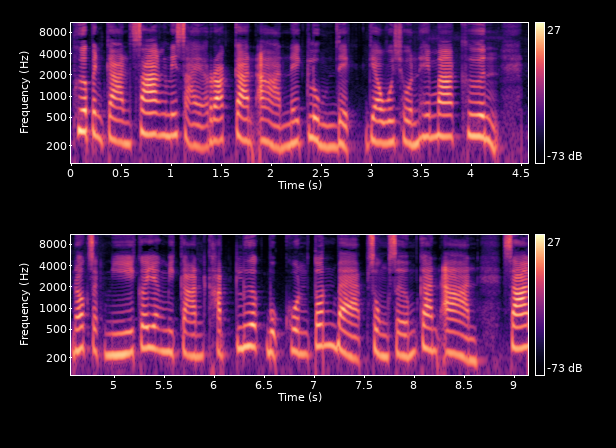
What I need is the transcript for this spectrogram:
เพื่อเป็นการสร้างนิสัยรักการอ่านในกลุ่มเด็กเยาวชนให้มากขึ้น นอกจากนี้ก็ยังมีการคัดเลือกบุคคลต้นแบบส่งเสริมการอ่าน สร้าง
